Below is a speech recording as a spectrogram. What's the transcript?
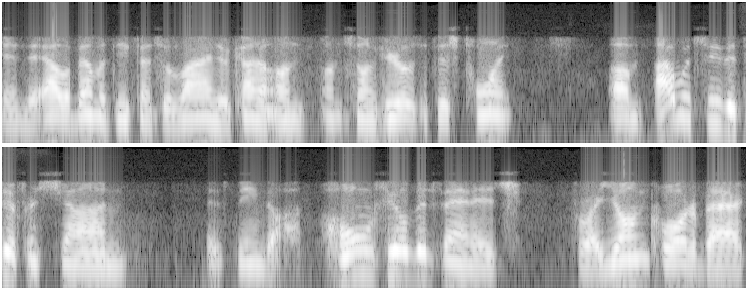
and the Alabama defensive line they're kind of un, unsung heroes at this point. Um, I would see the difference, John, as being the home field advantage for a young quarterback,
